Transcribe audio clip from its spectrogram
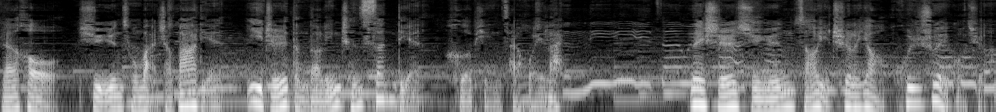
然后许云从晚上八点一直等到凌晨三点，和平才回来。那时许云早已吃了药，昏睡过去了。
